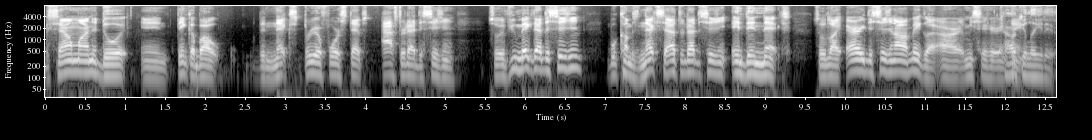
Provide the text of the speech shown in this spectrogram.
a sound mind to do it and think about the next three or four steps after that decision. So if you make that decision, what comes next after that decision, and then next. So like every decision I make, like all right, let me sit here and think. Calculate it.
